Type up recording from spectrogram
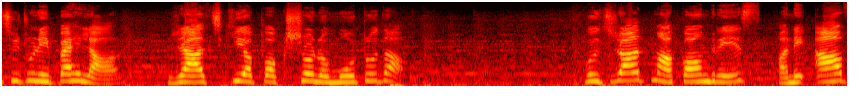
ચૂંટણી પહેલા રાજકીય પક્ષોનો મોટો દાવ. ગુજરાતમાં કોંગ્રેસ અને આપ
